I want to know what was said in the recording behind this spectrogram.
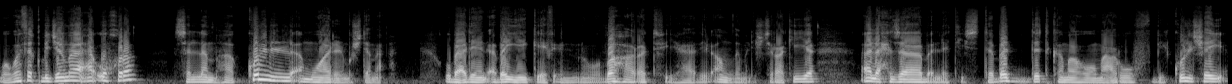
ووثق بجماعة أخرى سلمها كل أموال المجتمع. وبعدين أبين كيف أنه ظهرت في هذه الأنظمة الاشتراكية الأحزاب التي استبدت كما هو معروف بكل شيء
